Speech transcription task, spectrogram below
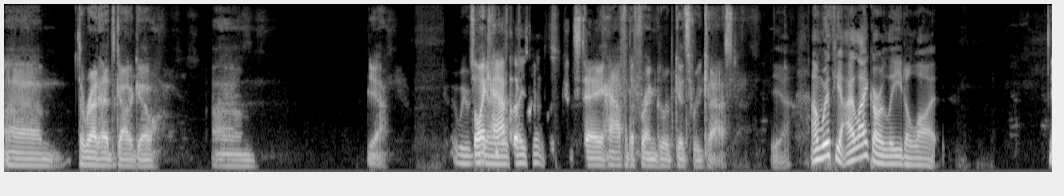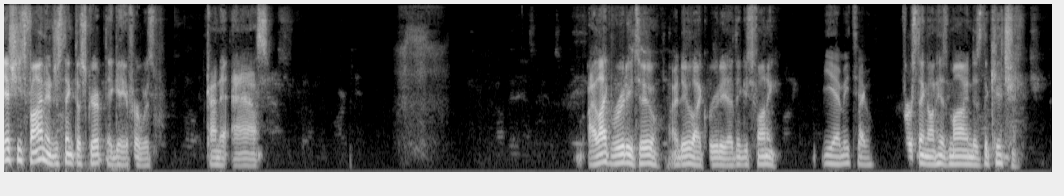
Um, the redhead's got to go. Um, yeah, we So, like, half of the- replacements? can stay. Half of the friend group gets recast. yeah i'm with you i like our lead a lot Yeah, she's fine. I just think the script they gave her was kind of ass. I like Rudy too. I do like Rudy. I think he's funny. yeah me too First thing on his mind is the kitchen.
